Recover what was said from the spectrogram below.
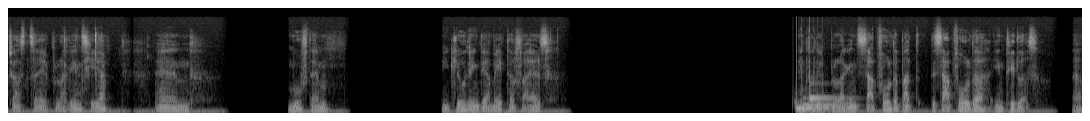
just say plugins here and move them including their meta files into the plugins subfolder but the subfolder in tiddlers yeah.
